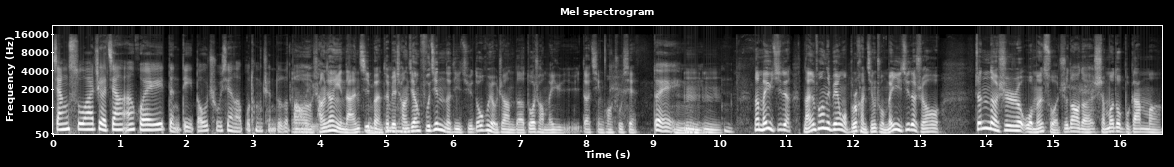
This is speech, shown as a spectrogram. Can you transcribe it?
江苏啊、浙江、安徽等地都出现了不同程度的暴雨。长江以南，基本特别长江附近的地区都会有这样的多少梅雨的情况出现。对，嗯嗯。那梅雨季的南方那边我不是很清楚，梅雨季的时候，真的是我们所知道的什么都不干吗？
